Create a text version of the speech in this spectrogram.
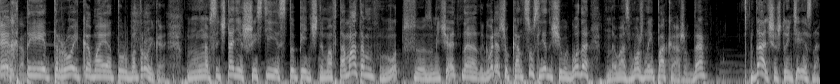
Эх ты, тройка моя, турботройка. М, В сочетании с шестиступенчатым автоматом, вот, э, замечательно. Говорят, что к концу следующего года, возможно, и покажут, да? Дальше, что интересно,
